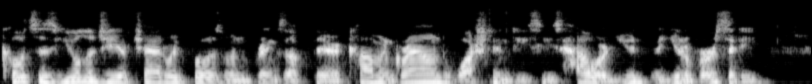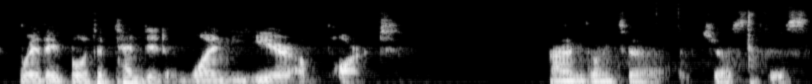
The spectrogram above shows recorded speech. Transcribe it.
Coates' eulogy of Chadwick Boseman brings up their common ground, Washington, D.C.'s Howard U- University, where they both attended one year apart. I'm going to adjust this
